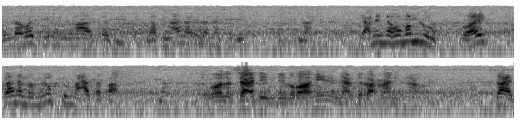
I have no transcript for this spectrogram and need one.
إلا ودي إني ما استدني لكن أنا إلى نسبي نعم. يعني إنه مملوك. صهيب كان مملوك ثم عتق نعم. يقول سعد بن إبراهيم بن عبد الرحمن بن عوف. سعد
